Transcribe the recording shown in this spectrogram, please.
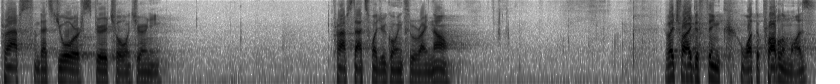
Perhaps that's your spiritual journey. Perhaps that's what you're going through right now. If I tried to think what the problem was,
